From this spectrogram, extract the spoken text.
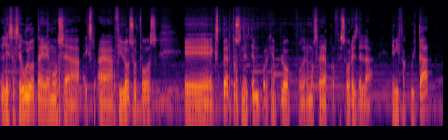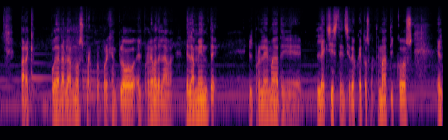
les aseguro, traeremos a, filósofos, eh, expertos en el tema, por ejemplo, podremos traer a profesores de, la, de mi facultad para que puedan hablarnos, por, por ejemplo, el problema de la, de la mente, el problema de la existencia de objetos matemáticos, el,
